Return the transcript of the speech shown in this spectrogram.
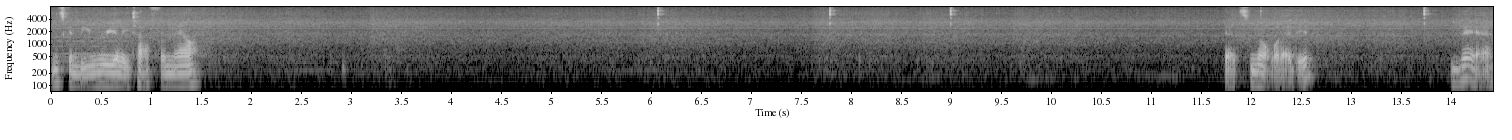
It's going to be really tough from now. That's not what I did. There.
